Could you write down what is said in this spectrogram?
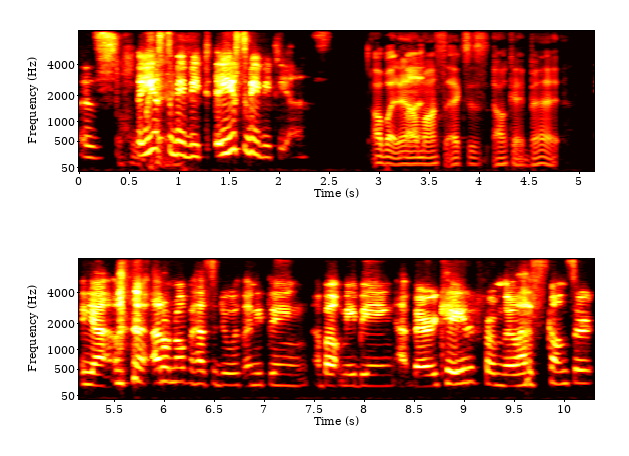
is okay. it used to be B- it used to be BTS. Oh, but now but, Monsta X is okay. Bet. Yeah, I don't know if it has to do with anything about me being at Barricade from their last concert.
